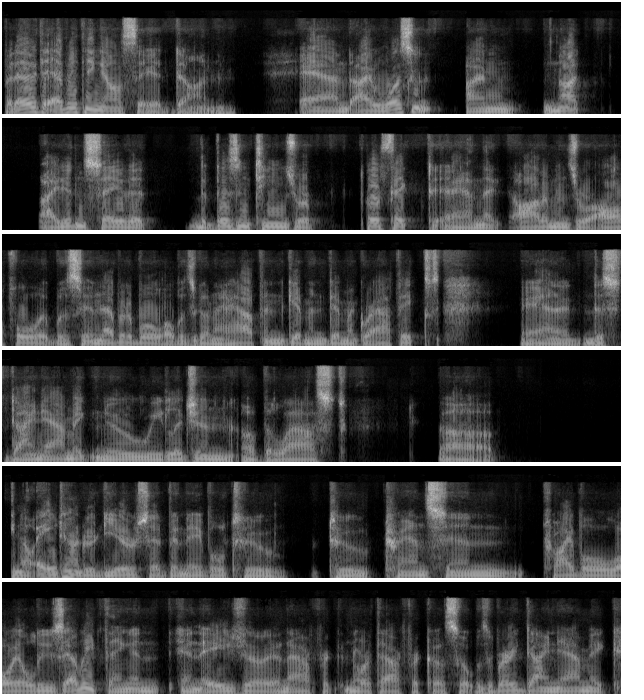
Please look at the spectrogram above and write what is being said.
But everything else they had done. And I wasn't, I'm not, I didn't say that the Byzantines were perfect and that Ottomans were awful. It was inevitable what was going to happen given demographics and this dynamic new religion of the last, uh, you know, 800 years had been able to to transcend tribal loyalties, everything in, in Asia and Africa, North Africa. So it was a very dynamic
